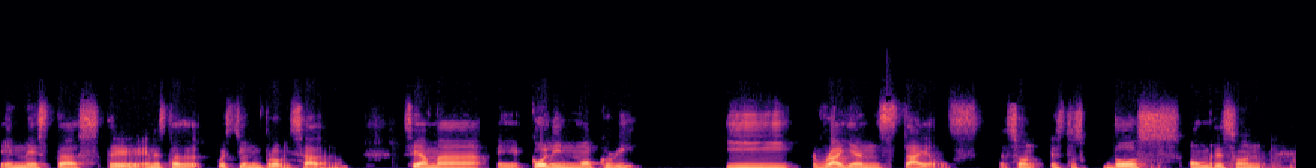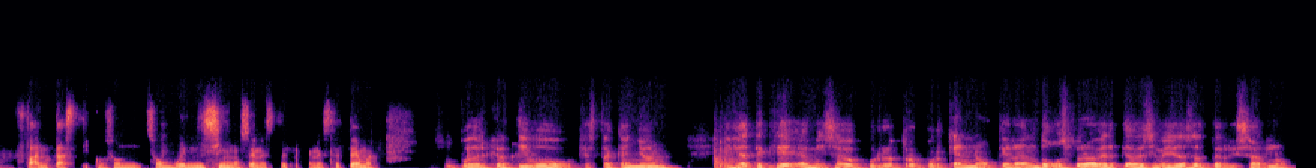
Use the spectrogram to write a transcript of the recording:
en, estas, este, en esta cuestión improvisada, ¿no? Se llama eh, Colin Mockery y Ryan Stiles. Son, estos dos hombres son fantásticos, son, son buenísimos en este, en este tema. Es un poder creativo que está cañón. Y fíjate que a mí se me ocurrió otro, ¿por qué no? Que eran dos, pero a ver, a ver si me ayudas a aterrizarlo.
